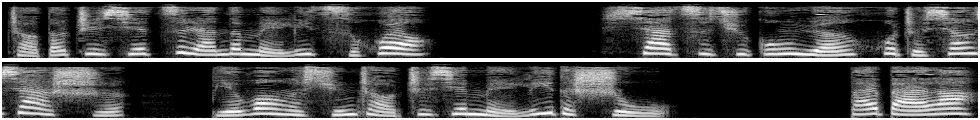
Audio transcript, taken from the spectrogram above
找到这些自然的美丽词汇哦。下次去公园或者乡下时。别忘了寻找这些美丽的事物。拜拜啦！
